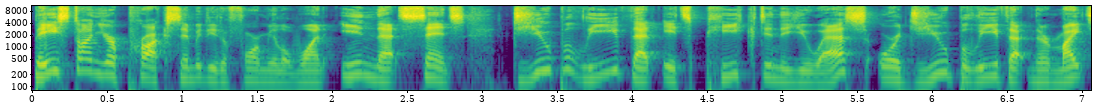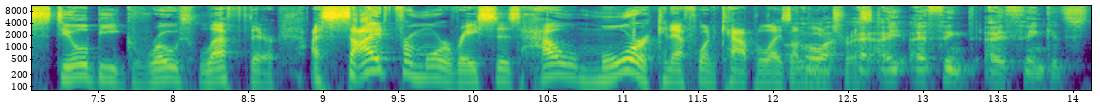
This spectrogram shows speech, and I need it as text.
based on your proximity to Formula One in that sense, do you believe that it's peaked in the US or do you believe that there might still be growth left there? Aside from more races, how more can F1 capitalize on Oh, the interest? I, I think I think it's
